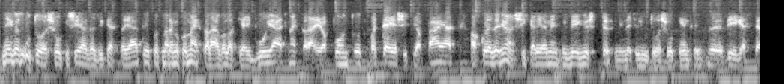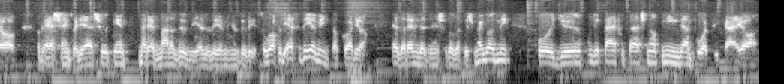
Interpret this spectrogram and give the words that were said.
még az utolsók is élvezik ezt a játékot, mert amikor megtalál valaki egy búját, megtalálja a pontot, vagy teljesíti a pályát, akkor ez egy olyan sikerélmény, hogy végül is tök mindegy, hogy utolsóként végezte a, a versenyt, vagy elsőként, mert ez már az övé, ez az élmény az övé. Szóval, hogy ezt az élményt akarja ez a rendezvénysorozat is megadni, hogy, hogy a tájfutásnak minden porcikája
